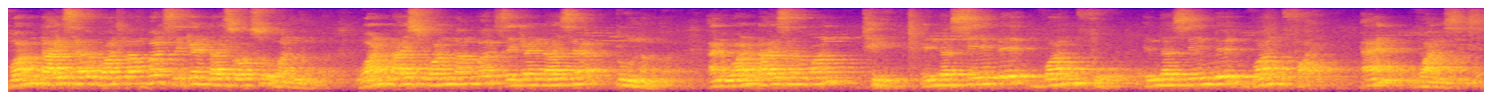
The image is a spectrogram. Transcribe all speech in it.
one dice have one number, second dice also one number. One dice one number, second dice have two number. And one dice have one three. In the same way one four. In the same way one five and one six.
